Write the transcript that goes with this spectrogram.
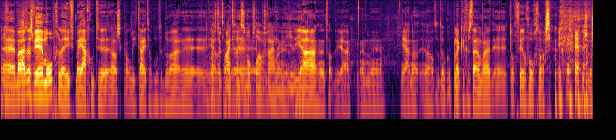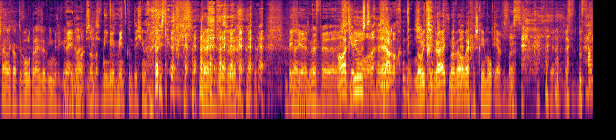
Eh, maar dat is weer helemaal opgeleefd. Maar ja, goed, eh, als ik al die tijd had moeten bewaren... eh, ja, het ook kwijt geweest in opslag waarschijnlijk, weet je. Ja, het had, ja, en eh, ja, dan, dan had het ook op plekken gestaan waar het eh, toch veel vocht was. dus waarschijnlijk ook de volle prijs ook niet meer gekregen. Nee, dan, Nee, dan het niet meer mint condition geweest. Nee, dat is, eh, Een beetje Nee, muff, eh, Hard schimmel, used. Ja. nooit gedraaid, maar wel weggeschimmeld. Ja, precies. Ja, de, de, fun,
